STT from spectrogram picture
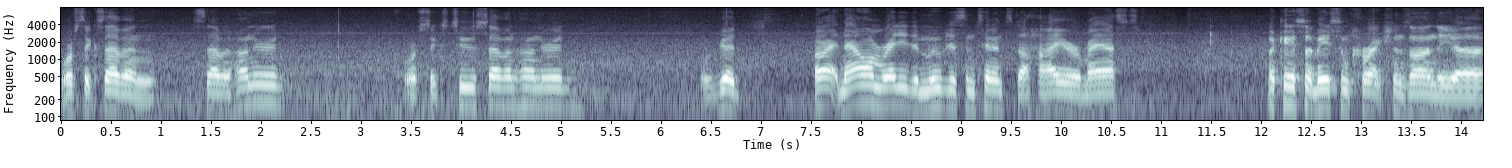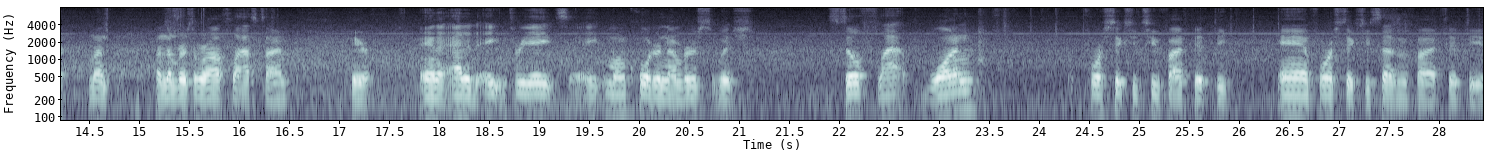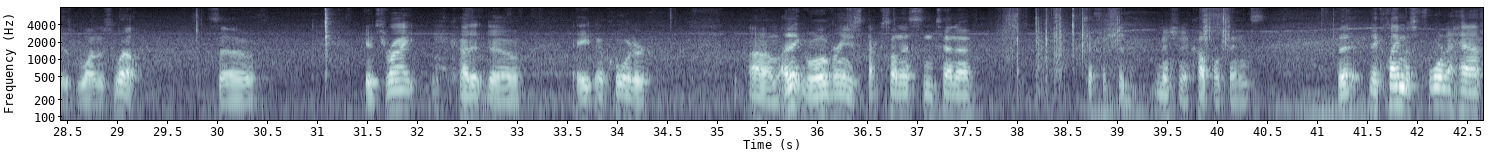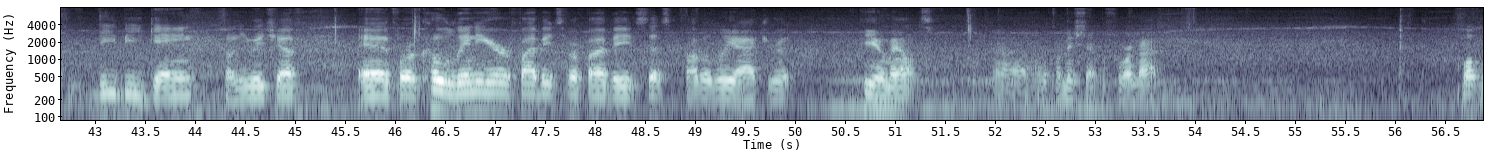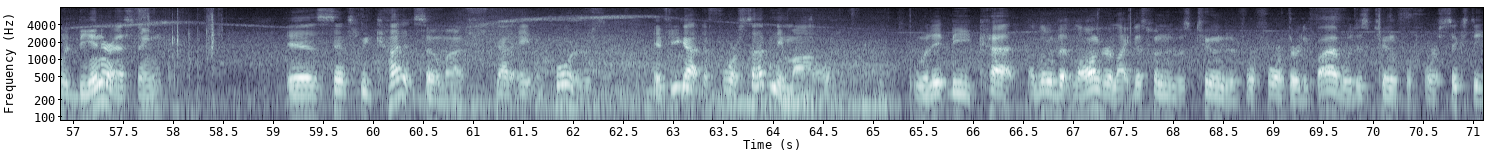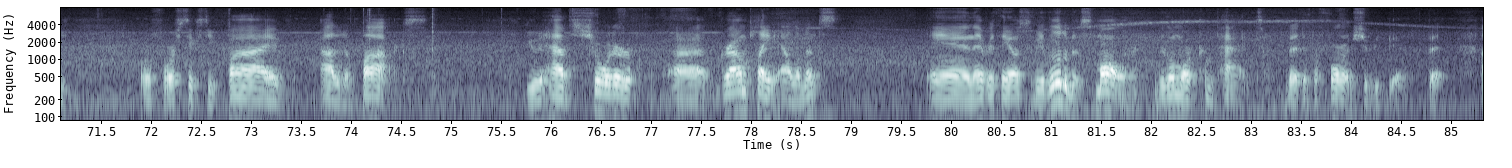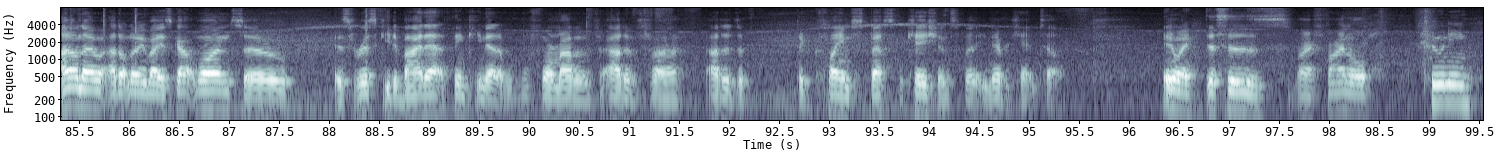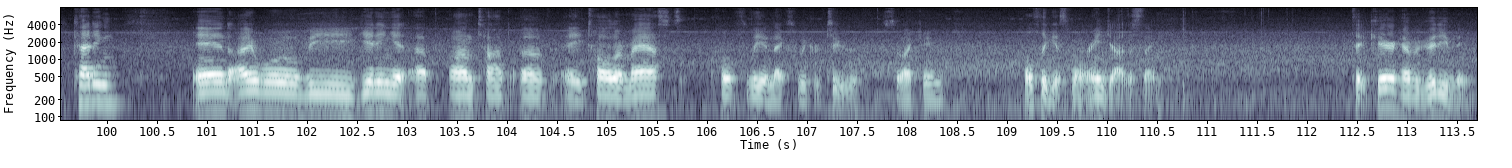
467 700 462 700 we're good alright now I'm ready to move this antenna to the higher mast Okay, so I made some corrections on the uh, my, my numbers were off last time here. And I added 8 and 3 eighths, 8 and 1 quarter numbers, which still flat 1, 462, 550, and 467, 550 is 1 as well. So it's right, cut it down, 8 and a quarter. Um, I didn't go over any specs on this antenna. I guess I should mention a couple things. But they claim it's 4.5 dB gain on UHF. And for a collinear 5 8 of a 5 8 that's probably accurate. PO mount. Uh, I don't know if I mentioned that before or not. What would be interesting is since we cut it so much, got 8 and quarters, if you got the 470 model, would it be cut a little bit longer like this one was tuned for 435 would this tune for 460 or 465 out of the box? You would have shorter uh, ground plane elements and everything else to be a little bit smaller a little more compact but the performance should be good. But I don't know I don't know anybody that's got one so it's risky to buy that thinking that it will perform out of out of uh, out of the the claim specifications, but you never can tell. Anyway, this is my final tuning, cutting, and I will be getting it up on top of a taller mast, hopefully in next week or two, so I can hopefully get some more range out of this thing. Take care, have a good evening.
